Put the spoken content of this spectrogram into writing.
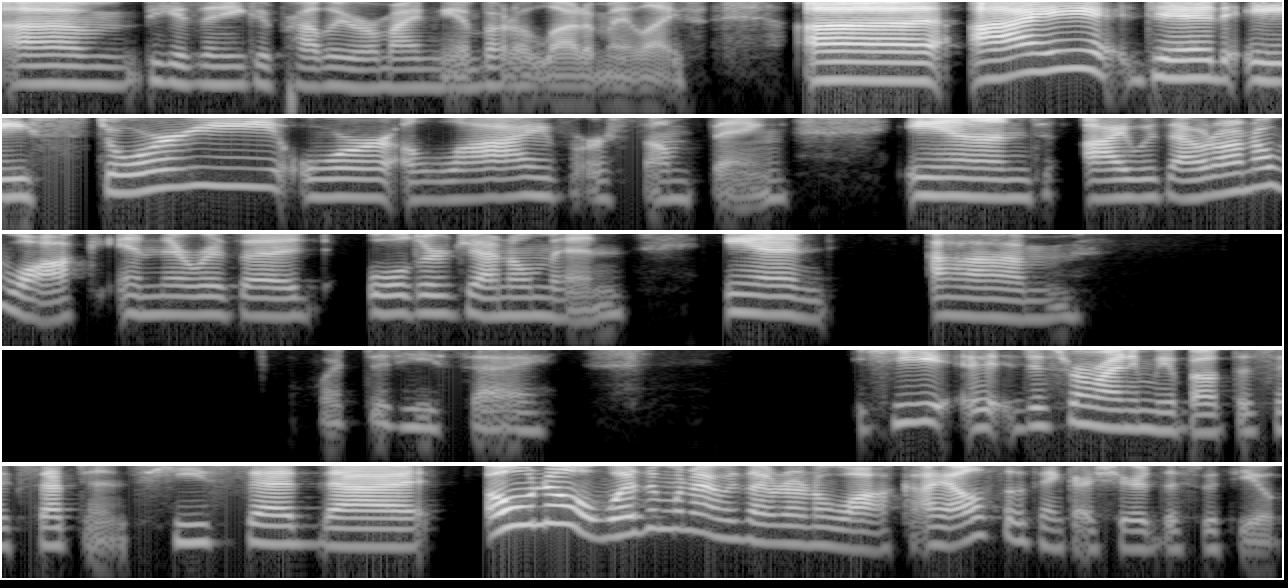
um, because then you could probably remind me about a lot of my life. Uh, I did a story or a live or something, and I was out on a walk, and there was a older gentleman, and um, what did he say? He just reminded me about this acceptance. He said that Oh no, it wasn't when I was out on a walk. I also think I shared this with you.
